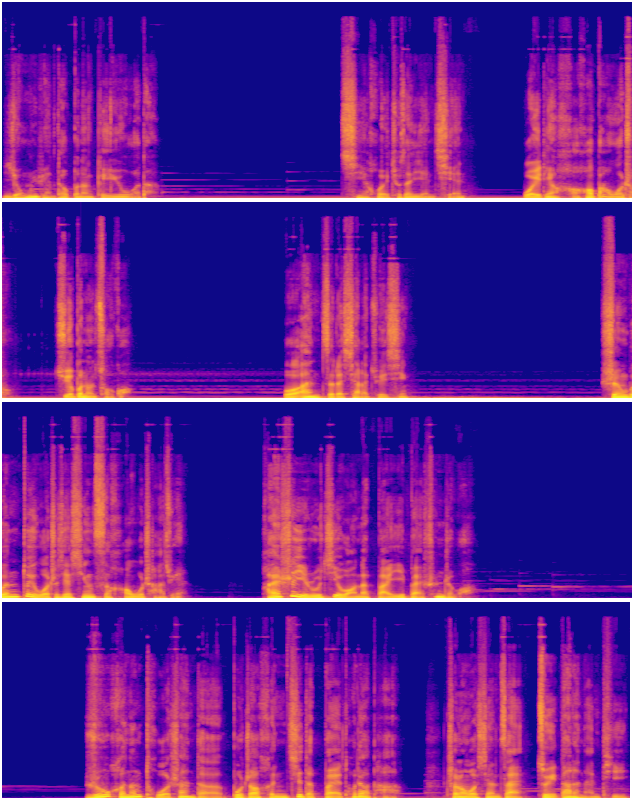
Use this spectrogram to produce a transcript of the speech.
永远都不能给予我的。机会就在眼前，我一定要好好把握住，绝不能错过。我暗自的下了决心。沈文对我这些心思毫无察觉，还是一如既往的百依百顺着我。如何能妥善的、不着痕迹的摆脱掉他，成了我现在最大的难题。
